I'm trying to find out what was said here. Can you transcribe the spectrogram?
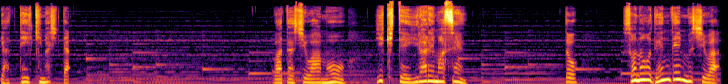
やっていきました。私はもう生きていられません。とそのでんでん虫は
